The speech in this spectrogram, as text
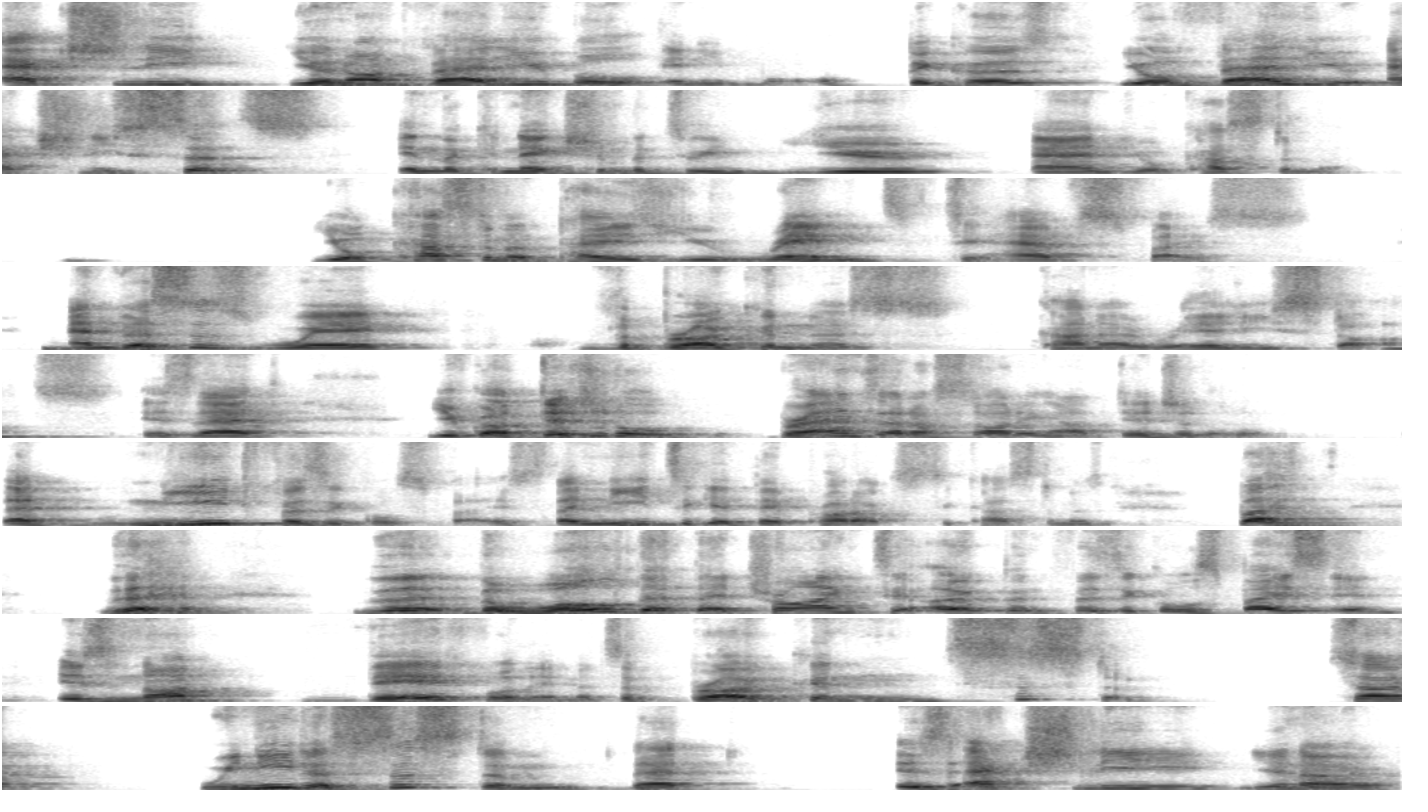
actually, you're not valuable anymore because your value actually sits in the connection between you and your customer. Your customer pays you rent to have space. And this is where the brokenness kind of really starts is that you've got digital brands that are starting out digital that need physical space. They need to get their products to customers, but the, the, the world that they're trying to open physical space in is not there for them. It's a broken system. So we need a system that is actually, you know,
